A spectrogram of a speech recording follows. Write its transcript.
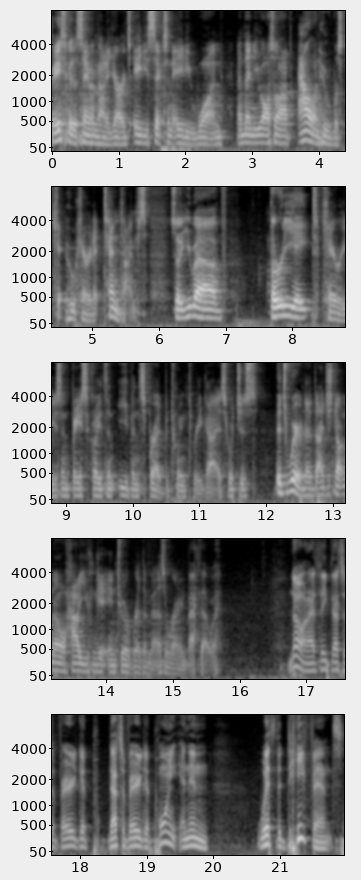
basically the same amount of yards, 86 and 81. And then you also have Allen who was who carried it 10 times. So you have 38 carries, and basically it's an even spread between three guys, which is it's weird. I just don't know how you can get into a rhythm as a running back that way. No, and I think that's a very good that's a very good point. And then with the defense,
